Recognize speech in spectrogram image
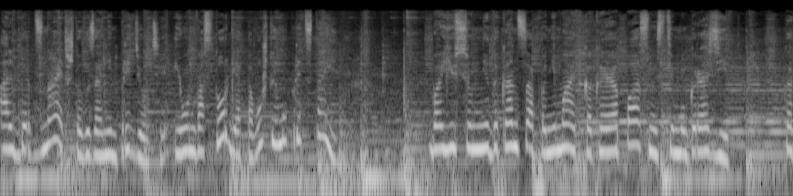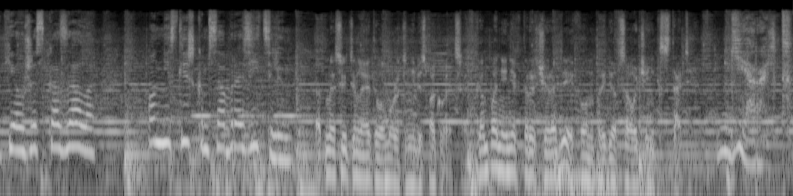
Альберт знает, что вы за ним придете, и он в восторге от того, что ему предстоит. Боюсь, он не до конца понимает, какая опасность ему грозит. Как я уже сказала, он не слишком сообразителен. Относительно этого можете не беспокоиться. В компании некоторых чародеев он придется очень кстати. Геральт.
